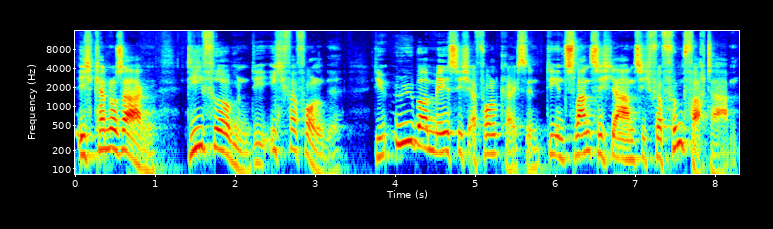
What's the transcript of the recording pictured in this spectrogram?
Ich kann nur sagen, die Firmen, die ich verfolge, die übermäßig erfolgreich sind, die in 20 Jahren sich verfünffacht haben,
